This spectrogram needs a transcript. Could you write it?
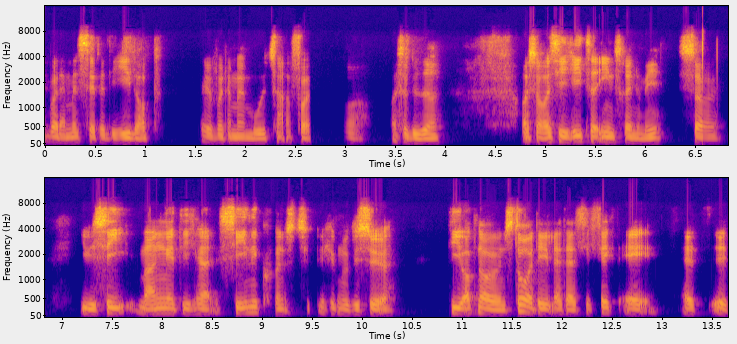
hvordan man sætter det hele op, øh, hvordan man modtager folk og, og så videre. Og så også i hele taget ens renommé. Så I vil se mange af de her scenekunsthypnotisører, de opnår jo en stor del af deres effekt af, at øh,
